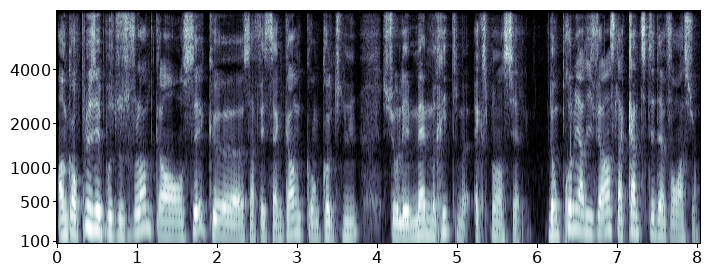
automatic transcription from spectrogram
Encore plus époustouflante quand on sait que ça fait 5 ans qu'on continue sur les mêmes rythmes exponentiels. Donc première différence, la quantité d'informations.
